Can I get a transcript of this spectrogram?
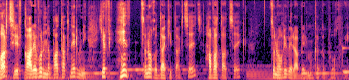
բարձր եւ կարեւոր նպատակներ ունի եւ հենց ծնողը դա գիտակցեց հավատացեք ծնողի վերաբերմունքը կփոխվի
